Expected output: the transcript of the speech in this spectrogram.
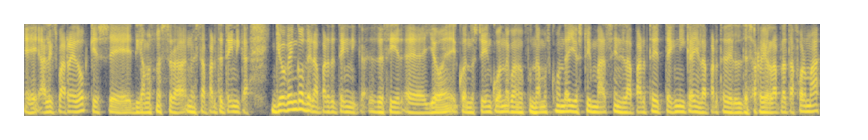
eh, Alex Barredo, que es, eh, digamos, nuestra, nuestra parte técnica. Yo vengo de la parte técnica, es decir, yo cuando estoy en Conda, cuando fundamos Conda, yo estoy más en la parte técnica y en la parte del desarrollo de la plataforma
